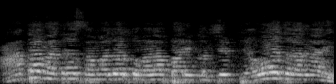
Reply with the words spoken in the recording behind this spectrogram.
आता मात्र समाजावर तुम्हाला बारीक लक्ष ठेवावंच लागणार आहे.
